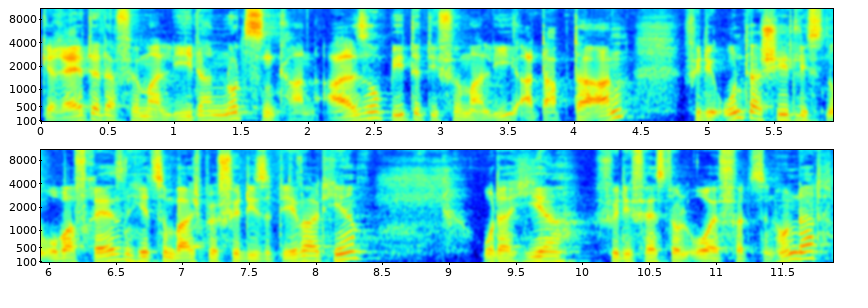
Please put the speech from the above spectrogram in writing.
Geräte der Firma Lee dann nutzen kann. Also bietet die Firma Lee Adapter an für die unterschiedlichsten Oberfräsen, hier zum Beispiel für diese Dewald hier oder hier für die Festool OF 1400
